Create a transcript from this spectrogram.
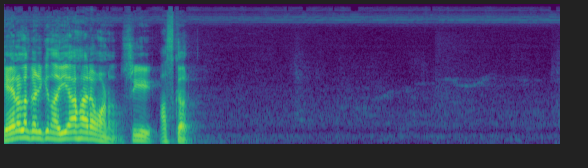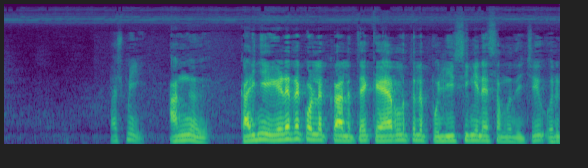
കേരളം കഴിക്കുന്ന അയ്യാഹാരമാണ് ശ്രീ അസ്കർ. ഹഷ്മി അങ്ങ് കഴിഞ്ഞ ഏഴര കൊല്ലക്കാലത്തെ കേരളത്തിലെ പോലീസിങ്ങിനെ സംബന്ധിച്ച് ഒരു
